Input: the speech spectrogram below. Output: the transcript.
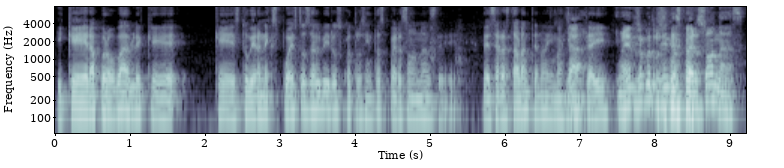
y que era probable que, que estuvieran expuestos al virus 400 personas de, de ese restaurante, ¿no? Imagínate ahí. Imagínate, son 400 personas.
